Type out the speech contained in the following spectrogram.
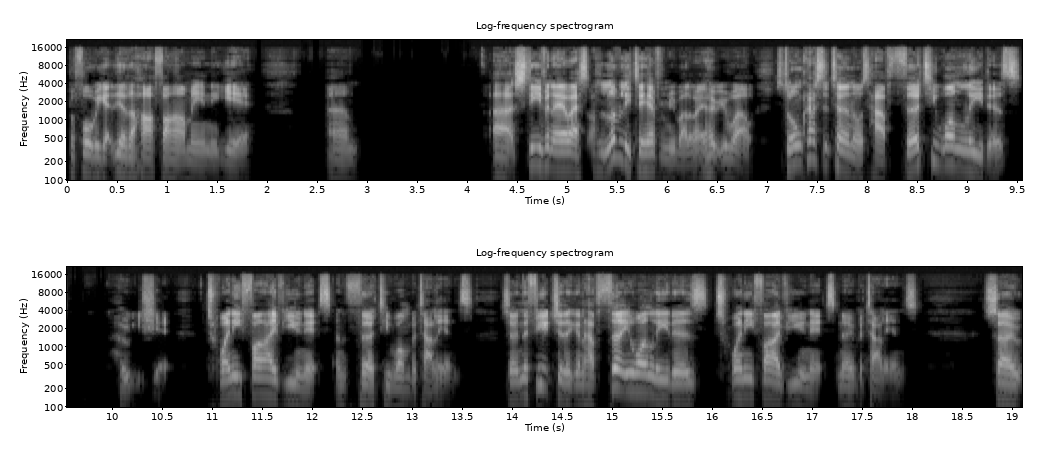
before we get the other half army in a year. Um, uh, Stephen AOS, lovely to hear from you, by the way. I hope you're well. Stormcast Eternals have 31 leaders. Holy shit. 25 units and 31 battalions. So in the future, they're going to have 31 leaders, 25 units, no battalions. So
